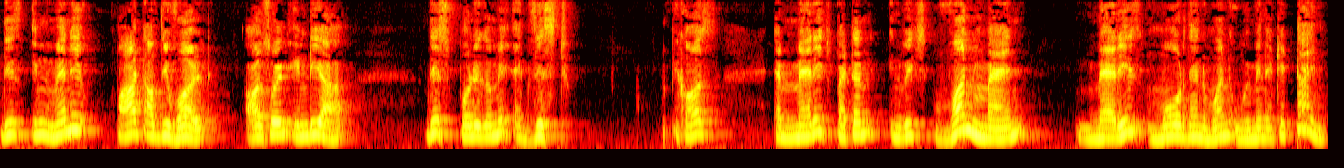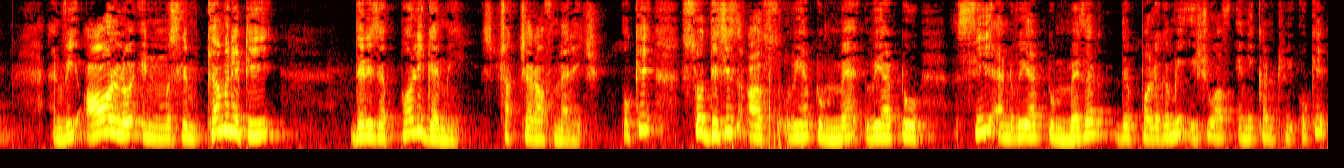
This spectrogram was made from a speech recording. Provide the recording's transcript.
This in many part of the world, also in India, this polygamy exists because a marriage pattern in which one man marries more than one woman at a time And we all know in Muslim community, there is a polygamy structure of marriage. Okay. So this is also, we have to, we have to see and we have to measure the polygamy issue of any country. Okay.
